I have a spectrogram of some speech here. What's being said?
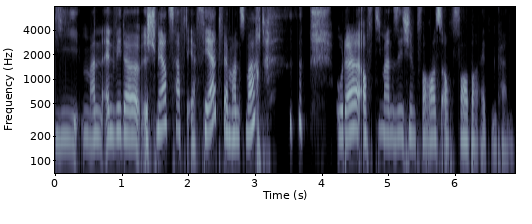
die man entweder schmerzhaft erfährt, wenn man es macht, oder auf die man sich im Voraus auch vorbereiten kann.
